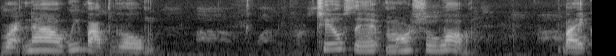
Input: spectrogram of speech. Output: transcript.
right now we about to go Chill said martial law. Like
